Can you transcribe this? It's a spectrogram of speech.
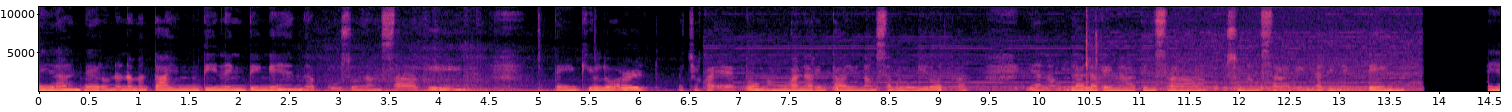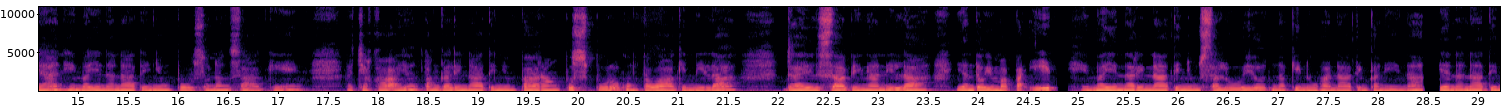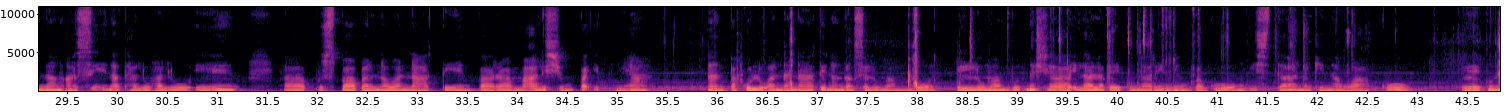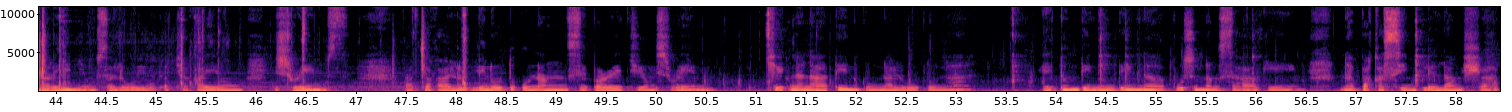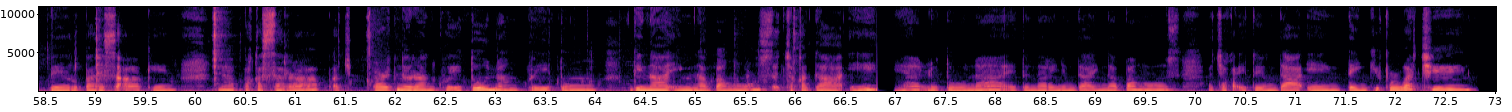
Ayan, meron na naman tayong dinindingin na puso ng saging. Thank you, Lord. At saka eto, manguha na rin tayo ng saluyot at yan ang ilalagay natin sa puso ng saging na dininding. Ayan, himayin na natin yung puso ng saging. At saka ayun, tanggalin natin yung parang puspuro kung tawagin nila. Dahil sabi nga nila, yan daw yung mapait. Himayin na rin natin yung saluyot na kinuha natin kanina. Yan na natin ng asin at halu-haluin. Tapos babalnawan natin para maalis yung pait niya. Yan, pakuluan na natin hanggang sa lumambot. Lumambot na siya, ilalagay ko na rin yung bagoong isda na ginawa ko. Ilagay ko na rin yung saluyot at saka yung shrimps. At saka linuto ko ng separate yung shrimp. Check na natin kung naluto na. Itong dininding na puso ng saging, napakasimple lang siya pero para sa akin, napakasarap. At partneran ko ito ng pritong dinaing na bangus at saka daing. Ayan, luto na. Ito na rin yung daing na bangus at saka ito yung daing. Thank you for watching!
